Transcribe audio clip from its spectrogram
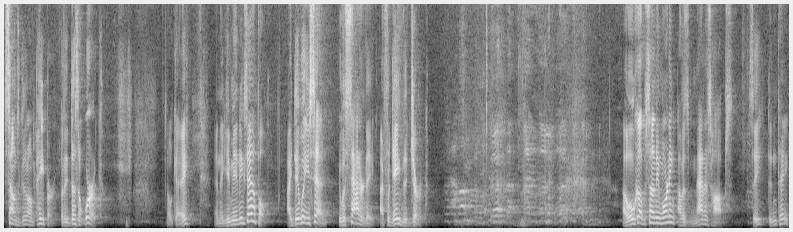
Sounds good on paper, but it doesn't work. okay. And they give me an example. I did what you said. It was Saturday. I forgave the jerk. I woke up Sunday morning, I was mad as hops. See, didn't take.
